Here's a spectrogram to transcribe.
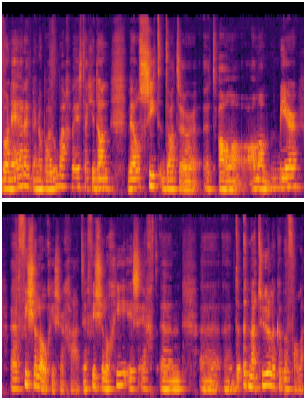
Bonaire, ik ben op Aruba geweest, dat je dan wel ziet dat er het al, allemaal meer uh, fysiologischer gaat. En fysiologie is echt um, uh, de, het natuurlijke bevallen.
